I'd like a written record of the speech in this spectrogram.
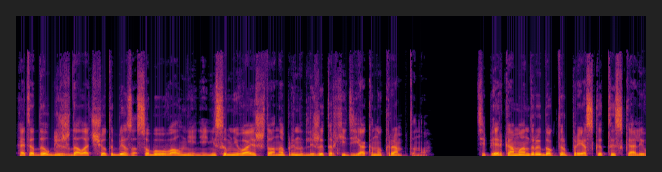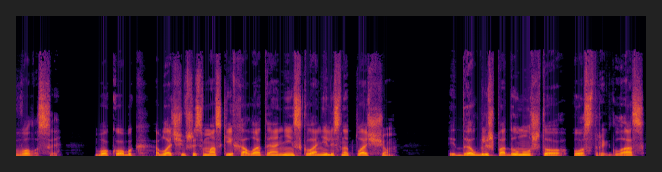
хотя Делглиш ждал отчета без особого волнения, не сомневаясь, что она принадлежит архидиакону Крэмптону. Теперь командор и доктор Прескотт искали волосы. Бок о бок, облачившись в маски и халаты, они склонились над плащом. И Делглиш подумал, что острый глаз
